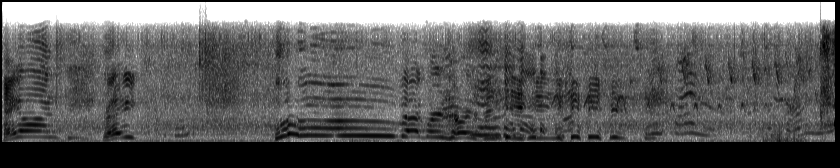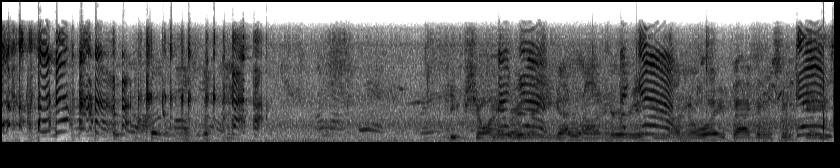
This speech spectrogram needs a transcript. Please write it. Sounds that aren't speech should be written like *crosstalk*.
Hang on. Ready? Woo! Backwards, horsey. *laughs* Keep showing him everything you got around here. He's on the way packing a suitcase.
